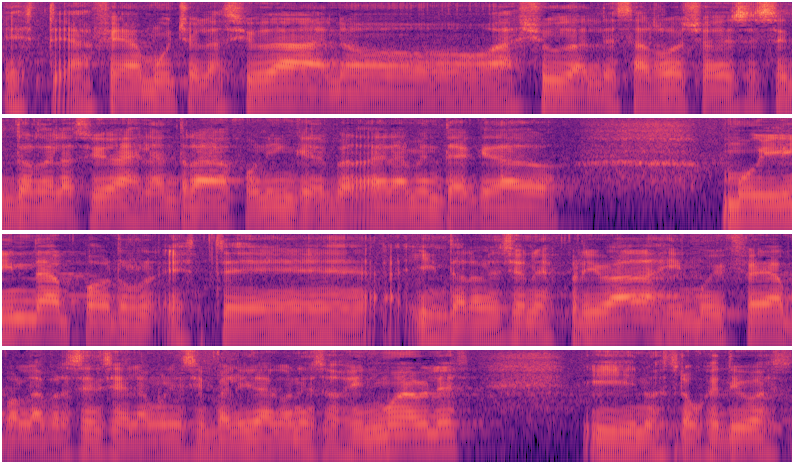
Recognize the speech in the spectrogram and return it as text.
este, afea mucho la ciudad, no ayuda al desarrollo de ese sector de la ciudad, es la entrada a Junín que verdaderamente ha quedado muy linda por este, intervenciones privadas y muy fea por la presencia de la municipalidad con esos inmuebles. Y nuestro objetivo es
